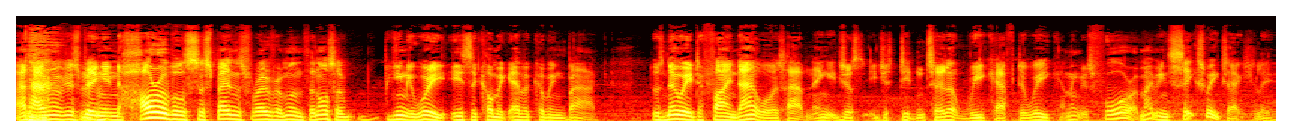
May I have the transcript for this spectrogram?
And I remember just being mm-hmm. in horrible suspense for over a month and also beginning to worry is the comic ever coming back? there was no way to find out what was happening. It just it just didn't turn up week after week. I think it was four, it might have been six weeks actually.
